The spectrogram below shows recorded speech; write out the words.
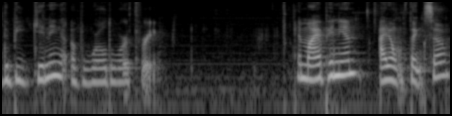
the beginning of World War Three. In my opinion, I don't think so.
